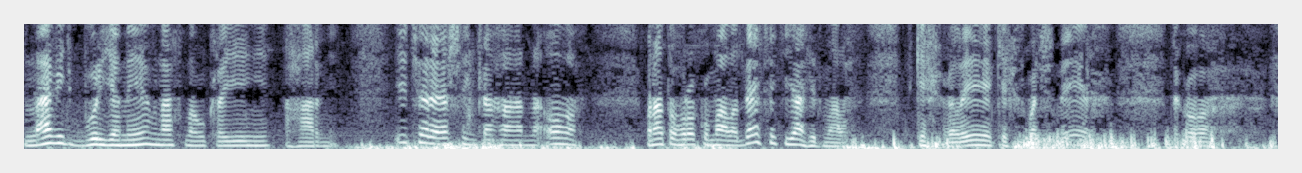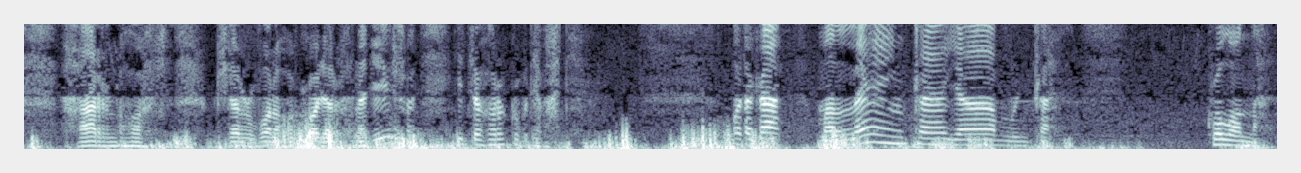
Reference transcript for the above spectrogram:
Навіть бур'яни в нас на Україні гарні. І черешенька гарна. О, вона того року мала 10 ягід мала. Таких великих, смачних, такого гарного червоного кольору. Надіюсь, що і цього року буде мати. Отака маленька яблунька. Колонна.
